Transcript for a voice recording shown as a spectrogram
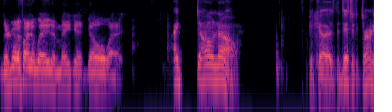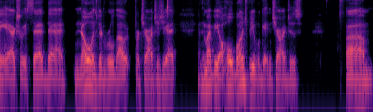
they're going to find a way to make it go away. I don't know because the district attorney actually said that no one's been ruled out for charges yet, and there might be a whole bunch of people getting charges, um,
